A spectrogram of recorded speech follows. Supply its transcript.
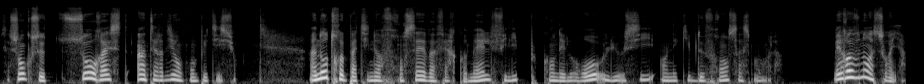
sachant que ce saut reste interdit en compétition. Un autre patineur français va faire comme elle, Philippe Candeloro, lui aussi en équipe de France à ce moment-là. Mais revenons à Surya.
